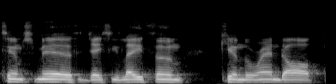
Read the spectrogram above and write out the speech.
Tim Smith, J.C. Latham, Kendall Randolph,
